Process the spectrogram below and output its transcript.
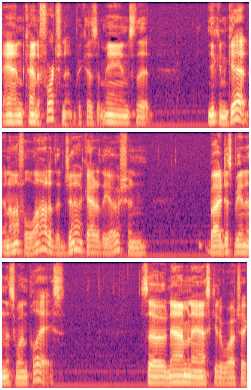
and kind of fortunate because it means that you can get an awful lot of the junk out of the ocean by just being in this one place. So now I'm going to ask you to watch a,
